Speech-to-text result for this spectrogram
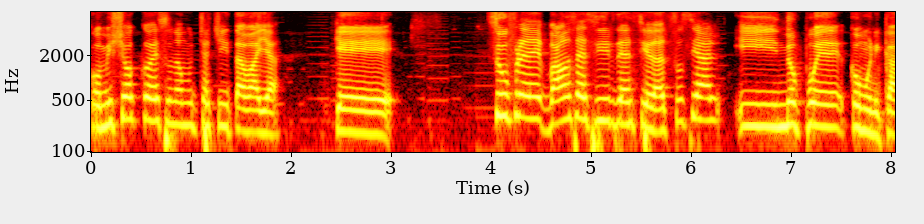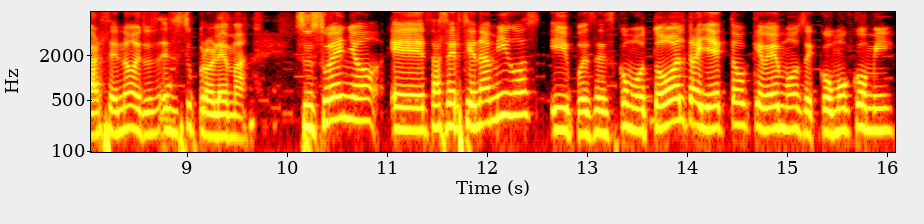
Komi Shoko es una muchachita, vaya, que sufre, de, vamos a decir, de ansiedad social y no puede comunicarse, ¿no? Entonces ese es su problema. Su sueño es hacer 100 amigos y pues es como todo el trayecto que vemos de cómo Komi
